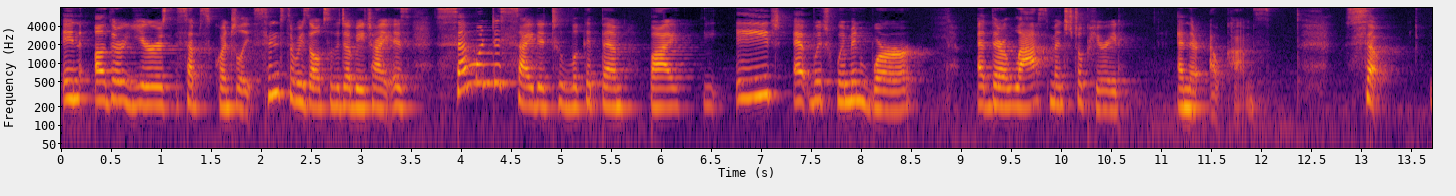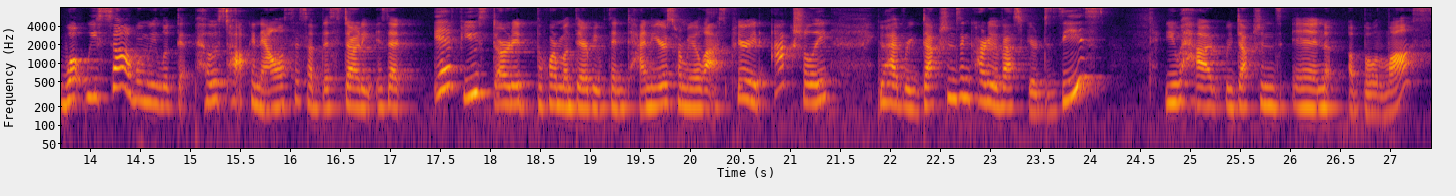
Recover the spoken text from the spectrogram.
in other years subsequently since the results of the WHI is someone decided to look at them by the age at which women were at their last menstrual period and their outcomes. So what we saw when we looked at post hoc analysis of this study is that if you started the hormone therapy within 10 years from your last period, actually you had reductions in cardiovascular disease, you had reductions in a bone loss,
